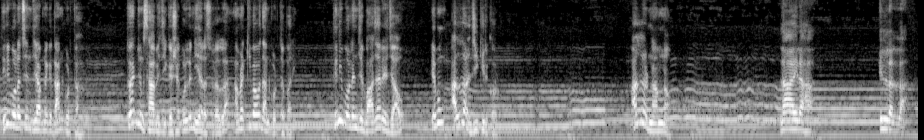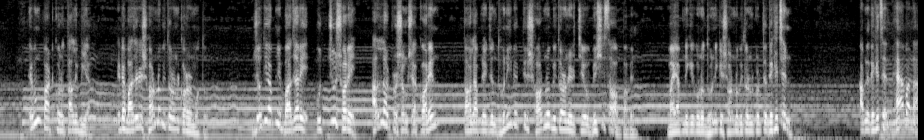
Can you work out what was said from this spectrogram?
তিনি বলেছেন যে আপনাকে দান করতে হবে। তো একজন সাহাবি জিজ্ঞাসা করলেন ইয়া রাসূলুল্লাহ আমরা কীভাবে দান করতে পারি? তিনি বলেন যে বাজারে যাও এবং আল্লাহর জিকির করো। আল্লাহর নাম নাও। ইল্লাল্লাহ। এবং পাঠ করো তালিবিয়া। এটা বাজারে স্বর্ণ বিতরণ করার মতো। যদি আপনি বাজারে উচ্চ স্বরে আল্লাহর প্রশংসা করেন তাহলে আপনি একজন ধনী ব্যক্তির স্বর্ণ বিতরণের চেয়েও বেশি সওয়াব পাবেন। ভাই, আপনি কি কোনো ধনীকে স্বর্ণ বিতরণ করতে দেখেছেন? আপনি দেখেছেন? হ্যাঁ বা না?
